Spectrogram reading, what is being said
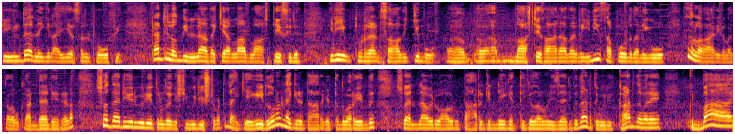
ഷീൽഡ് അല്ലെങ്കിൽ ഐ എസ് എൽ ട്രോഫി രണ്ടിലൊന്നില്ലാതെ കേരള ബ്ലാസ്റ്റേഴ്സിന് ഇനിയും തുടരാൻ സാധിക്കുമോ? ബ്ലാസ്റ്റേഴ്സ് ആരാധകർ ഇനിയും സപ്പോർട്ട് നൽകുമോ? എന്നുള്ള കാര്യങ്ങളൊക്കെ നമുക്ക് കണ്ടു തന്നെ അറിയണം. സോ എന്തായാലും ഈ ഒരു വീഡിയോ വീഡിയോ ഇഷ്ടപ്പെട്ട ലൈക്ക് ചെയ്യുക. ഇരുന്നൂറ് ലൈക്കിന്റെ ടാർഗറ്റ് എന്ന് പറയുന്നത്. സോ എല്ലാവരും ആ ഒരു ടാർഗറ്റിലേക്ക് എത്തിക്കുന്നതാണ് വിചാരിക്കുന്നത് അടുത്ത വീഡിയോ കാണുന്നവരെ ഗുഡ് ബൈ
